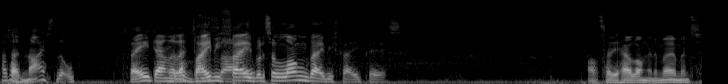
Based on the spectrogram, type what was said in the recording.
That's a nice little fade down the left baby fade, but it's a long baby fade, Piers. I'll tell you how long in a moment.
